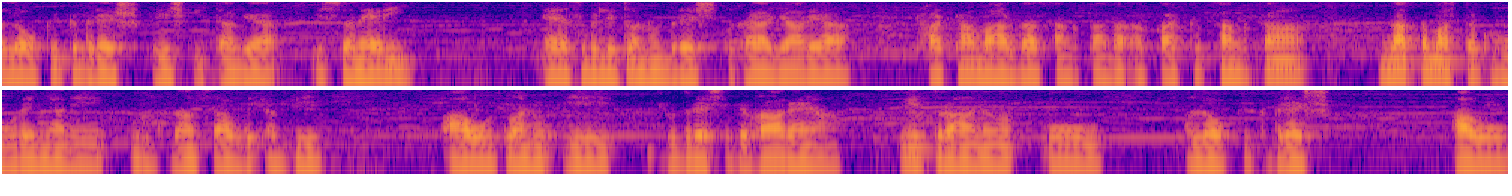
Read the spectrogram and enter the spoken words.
ਅਲੌਕਿਕ ਦ੍ਰਿਸ਼ ਪੇਸ਼ ਕੀਤਾ ਗਿਆ। ਇਸ ਸੁਨਹਿਰੀ, ਇਸ ਵੇਲੇ ਤੁਹਾਨੂੰ ਦ੍ਰਿਸ਼ ਦਿਖਾਇਆ ਜਾ ਰਿਹਾ। ਠਾਠਾ ਮਾਰਦਾ ਸੰਗਤਾਂ ਦਾ ਇਕੱਠ, ਸੰਗਤਾਂ ਨਤਮਸਤਕ ਹੋ ਰਹੀਆਂ ਨੇ, ਗੁਰੂ ਗ੍ਰੰਥ ਸਾਹਿਬ ਦੇ ਅੱਗੇ। ਆਓ ਤੁਹਾਨੂੰ ਇਹ ਜੋ ਦ੍ਰਿਸ਼ ਦਿਖਾ ਰਹੇ ਹਾਂ, ਇਸ ਦੌਰਾਨ ਉਹ ਅਲੌਕਿਕ ਦ੍ਰਿਸ਼। ਆਓ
